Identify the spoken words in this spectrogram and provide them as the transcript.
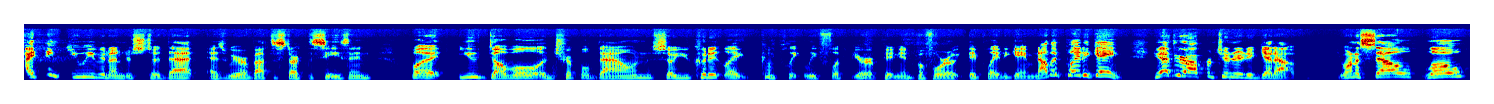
I think you even understood that as we were about to start the season, but you double and triple down, so you couldn't like completely flip your opinion before they played a game. Now they played a game. You have your opportunity to get out. You want to sell low?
